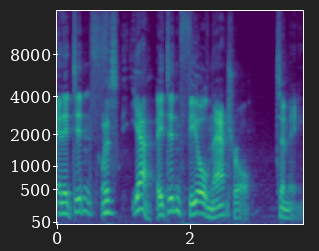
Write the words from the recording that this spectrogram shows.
And it didn't f- It's- yeah, it didn't feel natural to me.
